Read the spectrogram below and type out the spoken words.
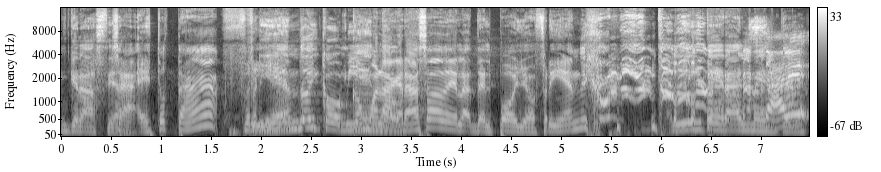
Gracias. O sea, esto está friendo, Friendo y comiendo. Como la grasa de la- del pollo, friendo y comiendo. Literalmente. Sale,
